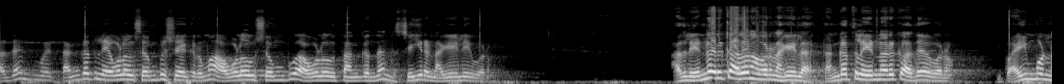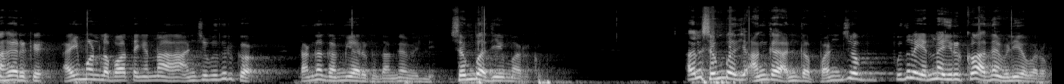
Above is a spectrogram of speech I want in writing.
அதே தங்கத்தில் எவ்வளவு செம்பு சேர்க்குறோமோ அவ்வளவு செம்பு அவ்வளவு தங்கம் தான் செய்கிற நகையிலே வரும். அதில் என்ன இருக்கோ அதான் வரும் நகையில். தங்கத்தில் என்ன இருக்கோ அதே வரும். இப்போ ஐம்பொன் நகை இருக்குது ஐம்பொனில் பார்த்தீங்கன்னா அஞ்சு விது இருக்கும். தங்கம் கம்மியாக இருக்கும். தங்கம் வெள்ளி. செம்பு அதிகமாக இருக்கும். அதில் செம்பதி அங்கே அந்த பஞ்ச புதில் என்ன இருக்கோ அதுதான் வெளியே வரும்.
